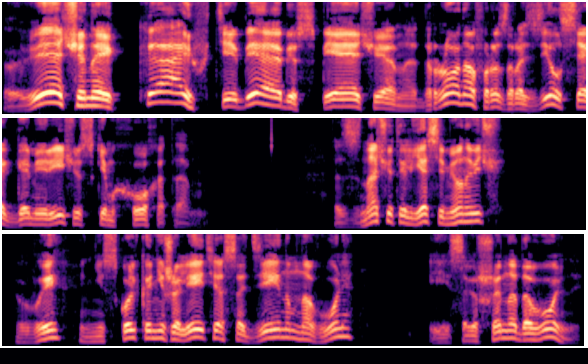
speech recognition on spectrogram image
вечный кайф тебе обеспечен. Дронов разразился гомерическим хохотом. Значит, Илья Семенович, вы нисколько не жалеете о содеянном на воле? и совершенно довольны,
